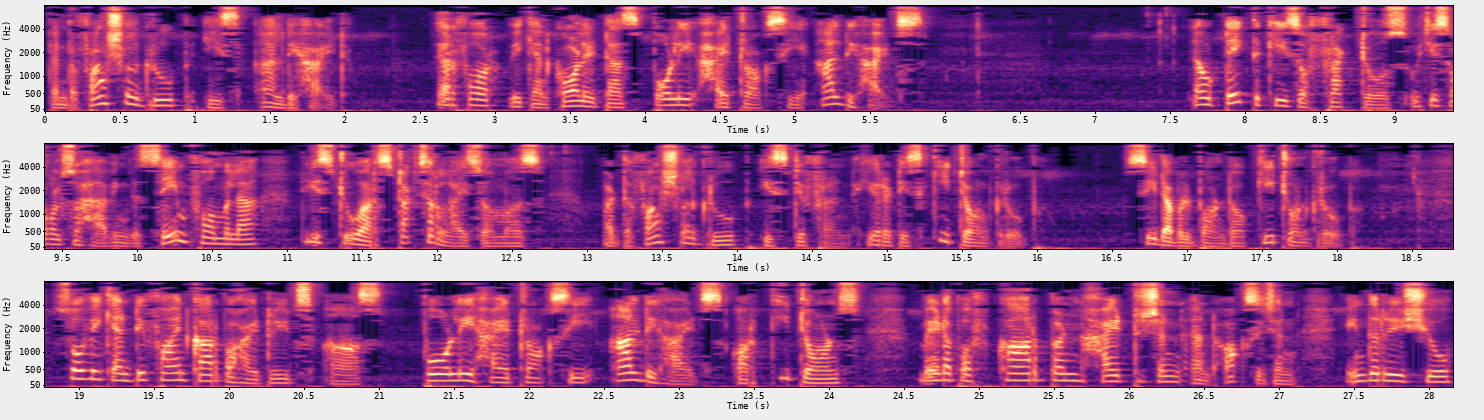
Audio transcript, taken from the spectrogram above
Then the functional group is aldehyde. Therefore, we can call it as polyhydroxyaldehydes. Now take the case of fructose, which is also having the same formula. These two are structural isomers, but the functional group is different. Here it is ketone group, C double bond or ketone group. So we can define carbohydrates as polyhydroxyaldehydes or ketones made up of carbon, hydrogen and oxygen in the ratio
